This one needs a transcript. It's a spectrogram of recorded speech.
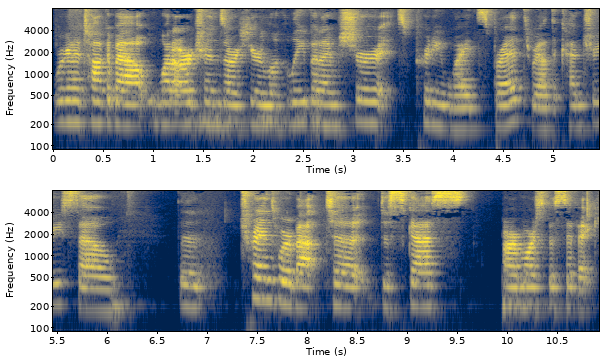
We're going to talk about what our trends are here locally, but I'm sure it's pretty widespread throughout the country. So the trends we're about to discuss are more specific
